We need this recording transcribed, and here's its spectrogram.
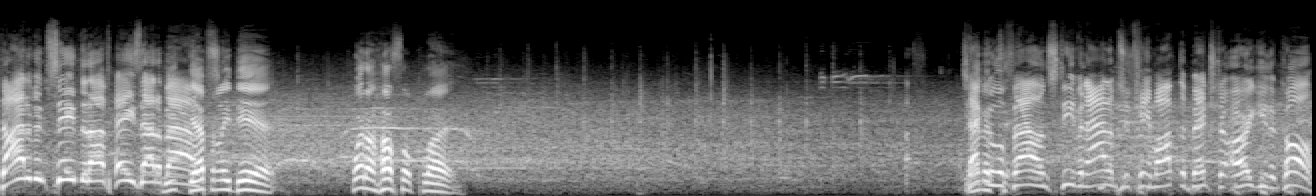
Donovan saved it off Hayes out of bounds. He definitely did. What a hustle play. Uh, Technical And it's- foul on Steven Adams, who came off the bench to argue the call.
